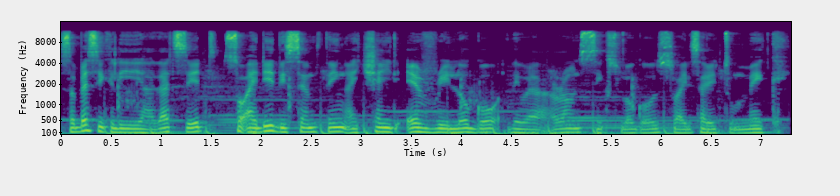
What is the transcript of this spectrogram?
So basically yeah that's it. So i did the same thing. I changed every logo. There were around six logos. So i decided to make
